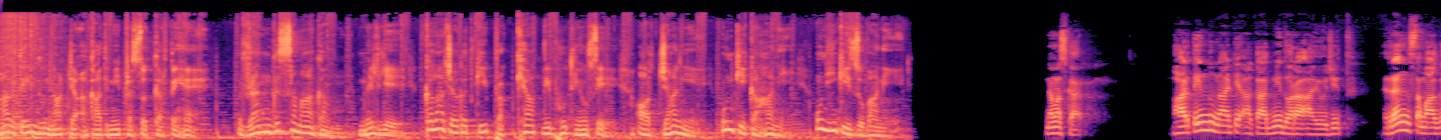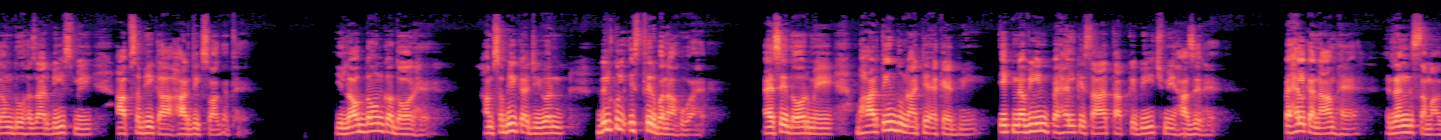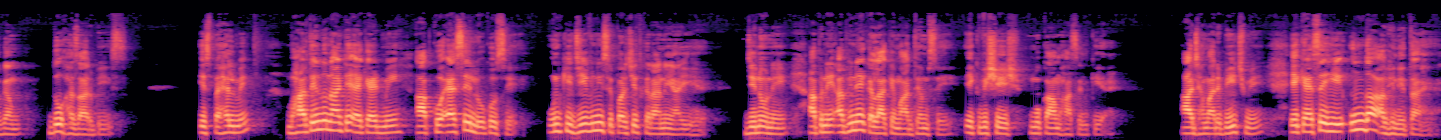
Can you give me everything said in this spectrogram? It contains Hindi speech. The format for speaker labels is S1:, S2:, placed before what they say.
S1: भारतेंदु नाट्य अकादमी प्रस्तुत करते हैं। रंग समागम, मिलिए कला जगत की प्रख्यात विभूतियों से और जानिए उनकी कहानी, उन्हीं की जुबानी।
S2: नमस्कार। भारतेंदु नाट्य अकादमी द्वारा आयोजित रंग समागम 2020 में आप सभी का हार्दिक स्वागत है। ये लॉकडाउन का दौर है। हम सभी का जीवन बिल्कुल स्थिर बना हुआ है। ऐसे दौर में भारतीय नाट्य अकेडमी एक नवीन पहल के साथ आपके बीच में हाजिर है। पहल का नाम है रंग समागम 2020 इस पहल में भारतेंदु नाट्य अकेडमी आपको ऐसे लोगों से, उनकी जीवनी से परिचित कराने आई है, जिन्होंने अपने अभिनय कला के माध्यम से एक विशेष मुकाम हासिल किया है। आज हमारे बीच में एक ऐसे ही उम्दा अभिनेता हैं।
